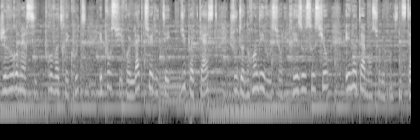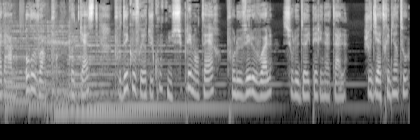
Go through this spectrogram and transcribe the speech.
Je vous remercie pour votre écoute et pour suivre l'actualité du podcast, je vous donne rendez-vous sur les réseaux sociaux et notamment sur le compte Instagram au revoir.podcast pour découvrir du contenu supplémentaire pour lever le voile sur le deuil périnatal. Je vous dis à très bientôt.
